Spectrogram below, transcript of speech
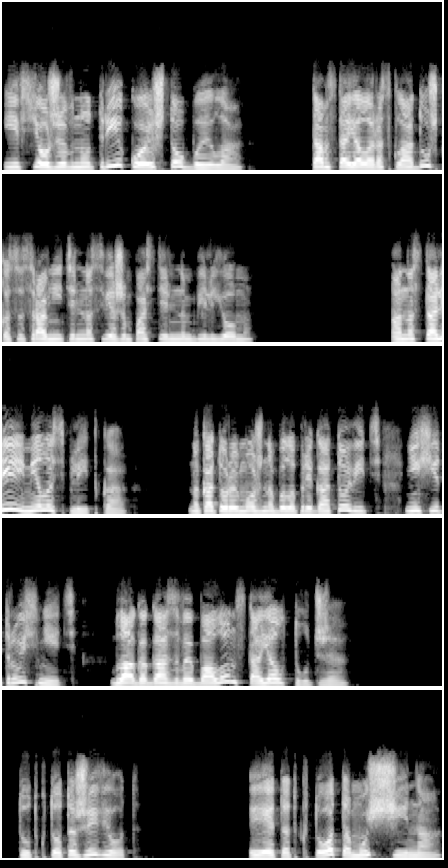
И все же внутри кое-что было, там стояла раскладушка со сравнительно свежим постельным бельем. А на столе имелась плитка, на которой можно было приготовить нехитрую снеть, благо газовый баллон стоял тут же. Тут кто-то живет. И этот кто-то мужчина.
